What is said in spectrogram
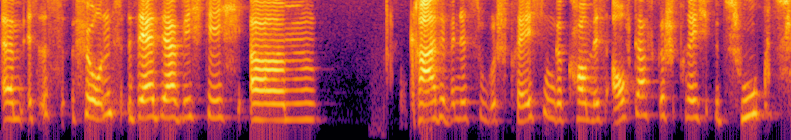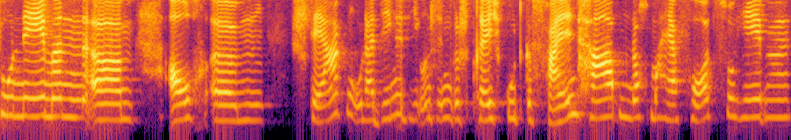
ähm, es ist für uns sehr, sehr wichtig, ähm, gerade wenn es zu Gesprächen gekommen ist, auf das Gespräch Bezug zu nehmen, auch Stärken oder Dinge, die uns im Gespräch gut gefallen haben, nochmal hervorzuheben,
